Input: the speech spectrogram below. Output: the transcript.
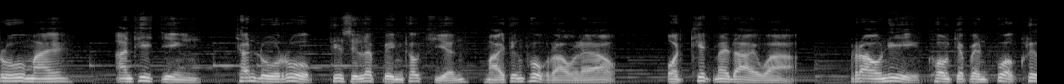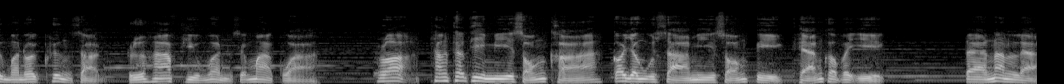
รู้ไหม อันที่จริง ฉันดูรูปที่ศิลปินเขาเขียนหมายถึงพวกเราแล้ว อดคิดไม่ได้ว่า เรานี่คงจะเป็นพวกครึ่งมนุษย์ครึ่งสัตว์ หรือฮาฟฮิวแมนซะมากกว่า เพราะทั้งทั้งที่มีสองขาก็ยังอุตส่ามีสองปีกแถมเข้าไปอีก แต่นั่นแหละ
